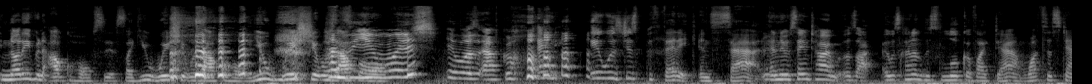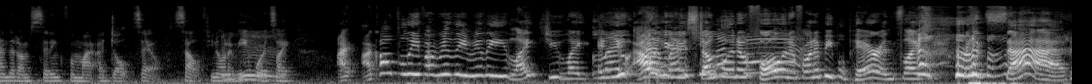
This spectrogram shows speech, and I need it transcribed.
not even alcohol, sis. Like you wish it was alcohol. You wish it was Hansi, alcohol. you wish it was alcohol. and it was just pathetic and sad. And at the same time, it was like it was kind of this look of like, damn, what's the standard I'm setting for my adult self? Self, you know what I mean? Where it's Mm-hmm. like. I, I can't believe I really, really liked you. Like, and Like, you I out here you stumbling like and falling in front of people, parents. Like, it's sad.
